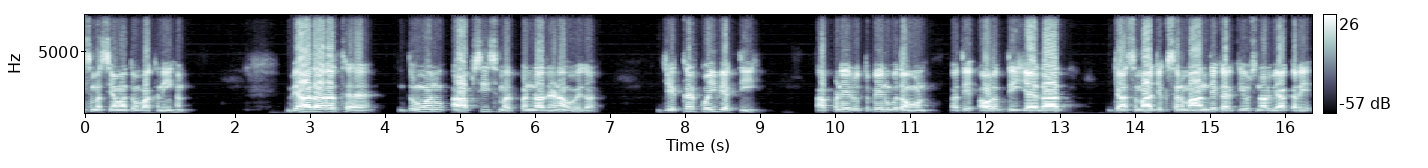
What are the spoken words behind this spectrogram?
ਸਮੱਸਿਆਵਾਂ ਤੋਂ ਵੱਖ ਨਹੀਂ ਹਨ। ਵਿਆਹ ਦਾ ਅਰਥ ਹੈ, ਦੋਵਾਂ ਨੂੰ ਆਪਸੀ ਸਮਰਪਣ ਨਾਲ ਰਹਿਣਾ ਹੋਵੇਗਾ। ਜੇਕਰ ਕੋਈ ਵਿਅਕਤੀ ਆਪਣੇ ਰੁਤਬੇ ਨੂੰ ਵਧਾਉਣ ਅਤੇ ਔਰਤ ਦੀ ਜਾਇਦਾਦ ਜਾਂ ਸਮਾਜਿਕ ਸਨਮਾਨ ਦੇ ਕਰਕੇ ਉਸ ਨਾਲ ਵਿਆਹ ਕਰੇ,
